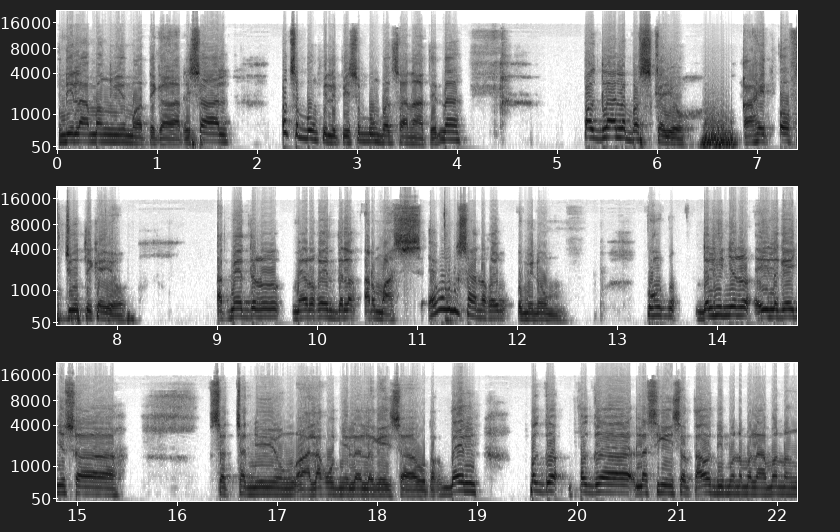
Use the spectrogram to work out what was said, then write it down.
Hindi lamang yung mga taga Rizal, at sa buong Pilipinas, sa buong bansa natin na paglalabas kayo, kahit off-duty kayo, at meron, meron kayong dalang armas, eh wag na sana kayong uminom. Kung dalhin nyo, ilagay nyo sa sa tiyan nyo yung alak, huwag nyo lalagay sa utak. Dahil pag pag uh, lasing isang tao, hindi mo na malaman ng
